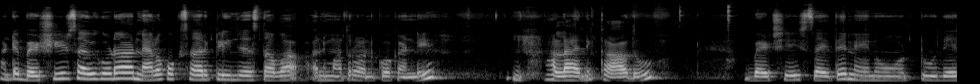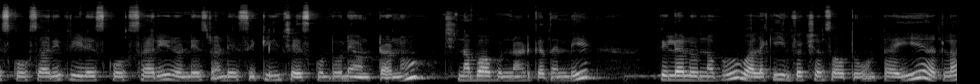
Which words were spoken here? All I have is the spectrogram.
అంటే బెడ్షీట్స్ అవి కూడా నెలకు ఒకసారి క్లీన్ చేస్తావా అని మాత్రం అనుకోకండి. అలా అని కాదు. బెడ్షీట్స్ అయితే నేను టూ డేస్కి ఒకసారి త్రీ డేస్కి ఒకసారి రెండు డేస్ రెండు డేస్ క్లీన్ చేసుకుంటూనే ఉంటాను. చిన్న బాబు ఉన్నాడు కదండి. పిల్లలు ఉన్నప్పుడు వాళ్ళకి ఇన్ఫెక్షన్స్ అవుతూ ఉంటాయి. అట్లా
